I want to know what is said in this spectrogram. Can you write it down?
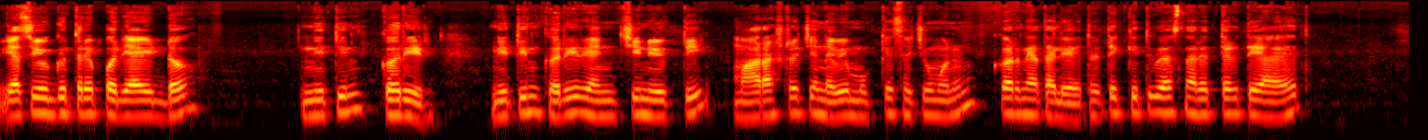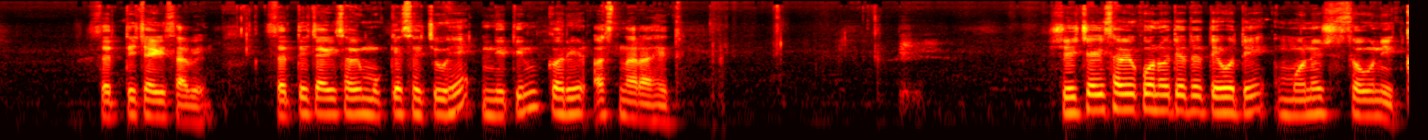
याचे योग्य उत्तर पर्याय ड नितीन करीर. नितीन करीर यांची नियुक्ती महाराष्ट्राचे नवे मुख्य सचिव म्हणून करण्यात आली आहे. तर ते किती वेळ असणार आहेत? तर ते आहेत सत्तेचाळीसावे सत्तेचाळीसावे मुख्य सचिव हे नितीन करीर असणार आहेत. शेहेचाळीसावे कोण होते? तर ते होते मनोज सौनिक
